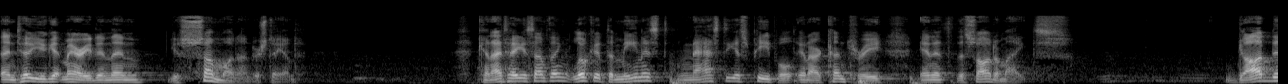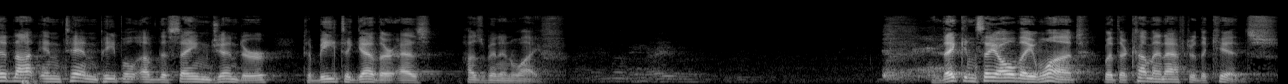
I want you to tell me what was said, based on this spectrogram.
until you get married and then you somewhat understand. Can I tell you something? Look at the meanest, nastiest people in our country, and it's the sodomites. God did not intend people of the same gender to be together as husband and wife. They can say all they want, but they're coming after the kids.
